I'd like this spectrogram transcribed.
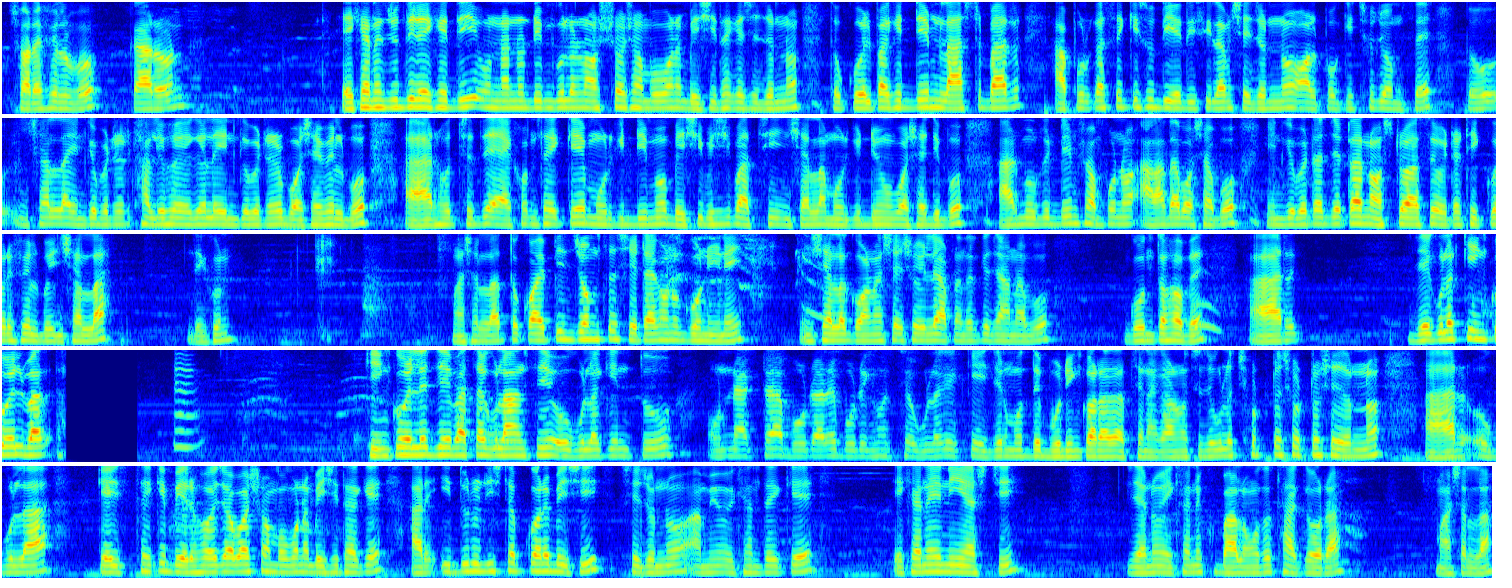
সরাই ফেলব, কারণ এখানে যদি রেখে দিই, অন্যান্য ডিমগুলো নষ্ট হওয়ার সম্ভাবনা বেশি থাকে সেজন্য, তো কোয়েল পাখির ডিম লাস্টবার আপুর কাছে কিছু দিয়ে দিছিলাম, সেজন্য অল্প কিছু জমছে। তো ইনশাল্লাহ ইনকিউবেটর খালি হয়ে গেলে ইনকিউবেটর বসাই ফেলব। আর হচ্ছে যে এখন থেকে মুরগির ডিমও বেশি বেশি পাচ্ছি, ইনশাল্লাহ মুরগির ডিমও বসাই দিব। আর মুরগির ডিম সম্পূর্ণ আলাদা বসাবো। ইনকিউবেটর যেটা নষ্ট আছে, ওইটা ঠিক করে ফেলব ইনশাল্লাহ। দেখুন। মাসাল্লাহ তো কয় পিস জমছে সেটা এখনও গণি নেই। ইনশাল্লাহ গণা শেষ হইলে আপনাদেরকে জানাব। গুনতে হবে। আর যেগুলো কিং কোয়েল বা কিং কোয়েলের যে বাচ্চাগুলো আনছি ওগুলো কিন্তু অন্য একটা বোর্ডারে বোর্ডিং হচ্ছে ওগুলোকে কেজের মধ্যে বোর্ডিং করা যাচ্ছে না। কারণ হচ্ছে যেগুলো ছোট্ট ছোট্ট সেজন্য আর ওগুলা কেজ থেকে বের হয়ে যাওয়ার সম্ভাবনা বেশি থাকে আর ইঁদুরে ডিস্টার্ব করে বেশি সেজন্য আমি ওইখান থেকে এখানে নিয়ে আসছি যেন এখানে খুব ভালো মতো থাকে ওরা মাশাল্লাহ।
